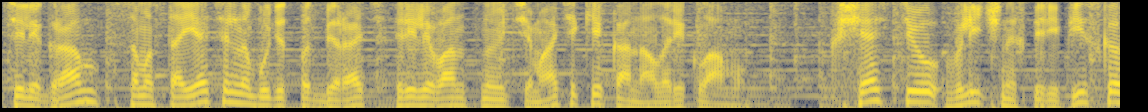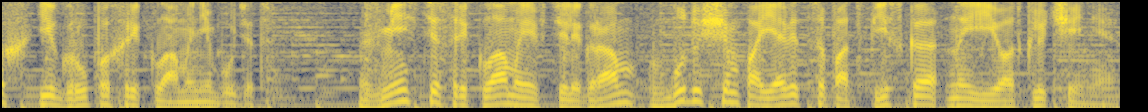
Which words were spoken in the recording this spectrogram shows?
Telegram самостоятельно будет подбирать релевантную тематике канала рекламу. К счастью, в личных переписках и группах рекламы не будет. Вместе с рекламой в Telegram в будущем появится подписка на ее отключение.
